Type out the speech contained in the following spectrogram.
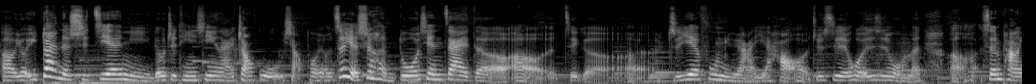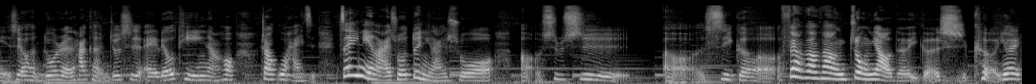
呃，有一段的时间你留职停薪来照顾小朋友，这也是很多现在的呃这个呃职业妇女啊也好，就是或者是我们呃身旁也是有很多人，他可能就是哎留停，然后照顾孩子。这一年来说，对你来说，呃，是不是？呃，是一个非常非常非常重要的一个时刻，因为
